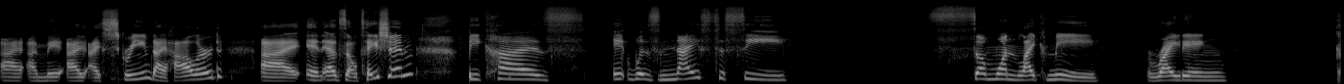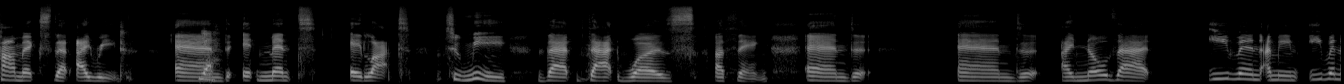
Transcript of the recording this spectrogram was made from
I I made I, I screamed, I hollered, I in exultation because it was nice to see someone like me writing comics that I read, and yeah. it meant a lot to me that that was a thing, and and I know that even i mean even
